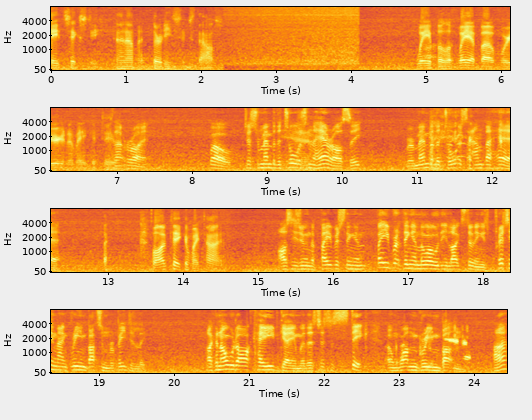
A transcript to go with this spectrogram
860, and I'm at 36,000. Way below, way above where you're gonna make it to. Is that right? Well, just remember the tortoise Yeah. and the hare, RC. Remember the tortoise and the hare. Well, I'm taking my time. RC's doing the favourite thing, in, favourite thing in the world that he likes doing is pressing that green button repeatedly. Like an old arcade game where there's just a stick and one green button. Huh?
